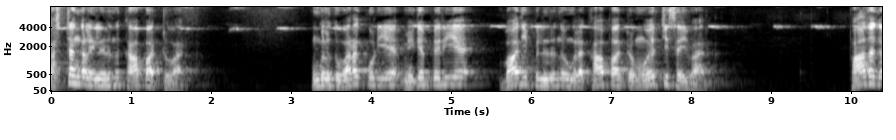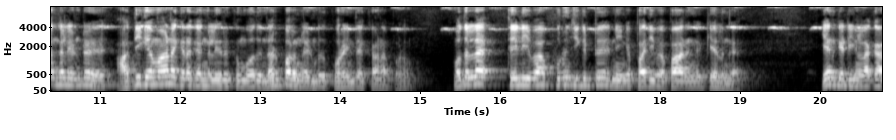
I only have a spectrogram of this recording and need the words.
கஷ்டங்களிலிருந்து காப்பாற்றுவார். உங்களுக்கு வரக்கூடிய மிகப்பெரிய பாதிப்பிலிருந்து உங்களை காப்பாற்ற முயற்சி செய்வார். பாதகங்கள் என்று அதிகமான கிரகங்கள் இருக்கும்போது நற்பலங்கள் என்பது குறைந்தே காணப்படும். முதல்ல தெளிவாக புரிஞ்சிக்கிட்டு நீங்கள் பதிவை பாருங்கள் கேளுங்க. ஏன்னு கேட்டிங்கனாக்கா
